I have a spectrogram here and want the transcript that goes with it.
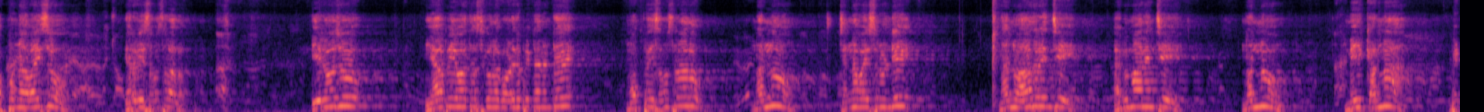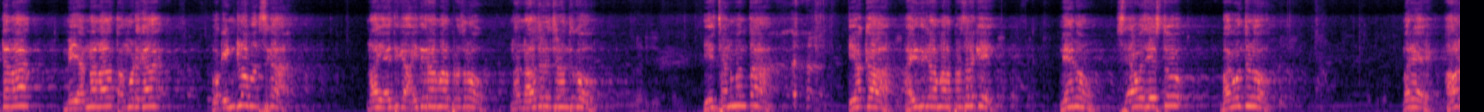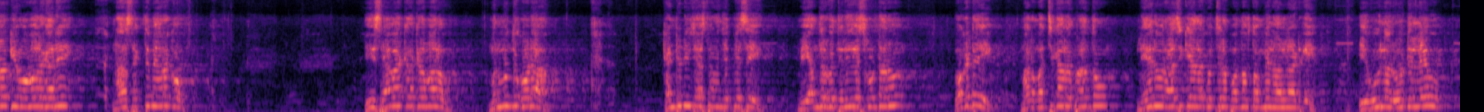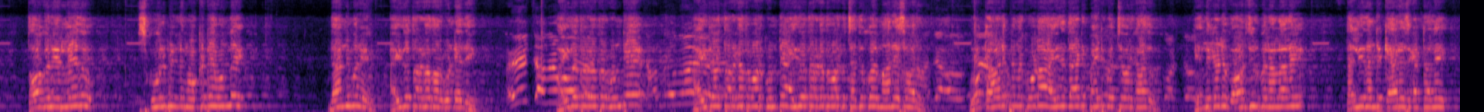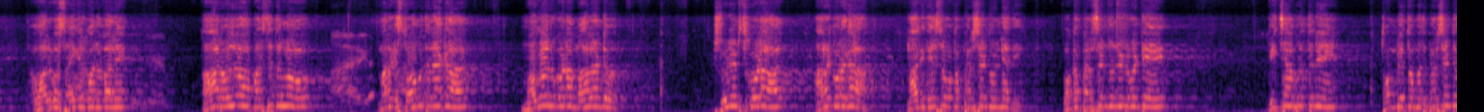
అప్పుడు నా వయసు ఇరవై సంవత్సరాలు. ఈరోజు యాభైవ దశకంలోకి అడుగుపెట్టానంటే ముప్పై సంవత్సరాలు నన్ను చిన్న వయసు నుండి నన్ను ఆదరించి అభిమానించి నన్ను మీ కన్న బిడ్డలా మీ అన్నలా తమ్ముడిగా ఒక ఇంట్లో మనసుగా నా ఐదుగా ఐదు గ్రామాల ప్రజలు నన్ను ఆదరించినందుకు ఈ జన్మంతా ఈ యొక్క ఐదు గ్రామాల ప్రజలకి నేను సేవ చేస్తూ భగవంతుడు మరి ఆరోగ్యం ఇవ్వాలి కానీ నా శక్తి మేరకు ఈ సేవా కార్యక్రమాలు మున్ముందు కూడా కంటిన్యూ చేస్తానని చెప్పేసి మీ అందరికీ తెలియజేసుకుంటాను. ఒకటి మన మత్స్యకార ప్రాంతం నేను రాజకీయాలకు వచ్చిన పంతొమ్మిది వందల తొంభై నాలుగు నాటికి ఈ ఊళ్ళో రోడ్లు లేవు తాగునీరు లేదు స్కూల్ బిల్డింగ్ ఒక్కటే ఉంది. దాన్ని మరి ఐదో తరగతి వరకు ఉండేది. ఐదో తరగతి వరకు ఉంటే ఐదో తరగతి వరకు ఉంటే ఐదో తరగతి వరకు చదువుకొని మానేసేవారు. ఒక ఆడపిల్ల కూడా ఐదు దాటి బయటకు వచ్చేవారు కాదు. ఎందుకంటే వార్జుల పిల్లలు వెళ్ళాలి తల్లిదండ్రి క్యారేజ్ కట్టాలి వాళ్ళకు సైకిల్ కొనివ్వాలి. ఆ రోజు ఆ పరిస్థితుల్లో మనకు స్తోమత లేక మగవాళ్ళు కూడా మాలాంటి స్టూడెంట్స్ కూడా అరకొరగా నాకు తెలిసి ఒక పర్సెంట్ ఉండేది. ఒక పర్సెంట్ ఉన్నటువంటి విద్యావృత్తిని తొంభై తొమ్మిది పర్సెంట్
